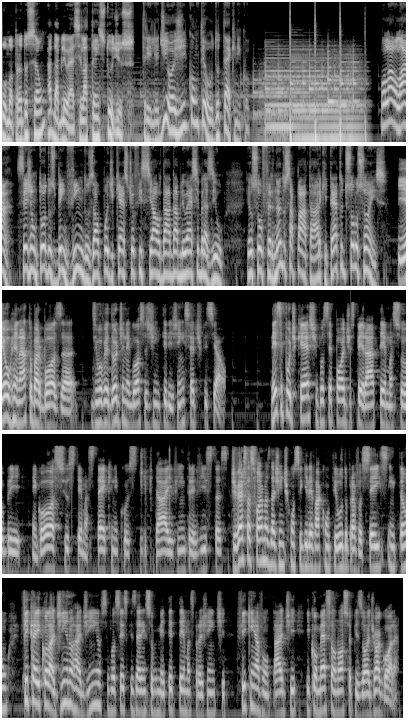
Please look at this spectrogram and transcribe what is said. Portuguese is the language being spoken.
Uma produção AWS Latam Studios. Trilha de hoje, conteúdo técnico. Olá, olá! Sejam todos bem-vindos ao podcast oficial da AWS Brasil. Eu sou Fernando Sapata, arquiteto de soluções. E eu, Renato Barbosa, desenvolvedor de negócios de inteligência artificial. Nesse podcast você pode esperar temas sobre negócios, temas técnicos, deep dive, entrevistas, diversas formas da gente conseguir levar conteúdo para vocês. Então, fica aí coladinho no radinho. Se vocês quiserem submeter temas para gente, fiquem à vontade e começa o nosso episódio agora.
